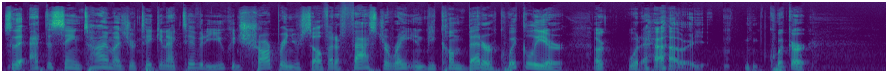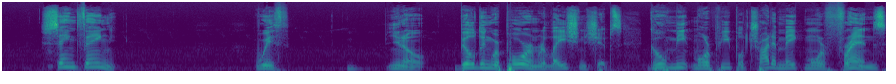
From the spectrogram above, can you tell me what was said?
so that at the same time as you're taking activity, you can sharpen yourself at a faster rate and become better quickly or, or what, quicker. Same thing with, you know, building rapport and relationships. Go meet more people, try to make more friends,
